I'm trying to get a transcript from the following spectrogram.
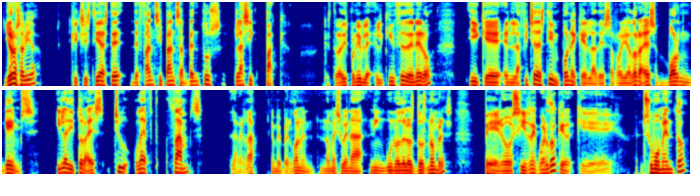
Yo no sabía, que existía este The Fancy Pants Adventures Classic Pack, que estará disponible el 15 de enero y que en la ficha de Steam pone que la desarrolladora es Born Games y la editora es Two Left Thumbs. La verdad, que me perdonen, no me suena ninguno de los dos nombres, pero sí recuerdo que, que en su momento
